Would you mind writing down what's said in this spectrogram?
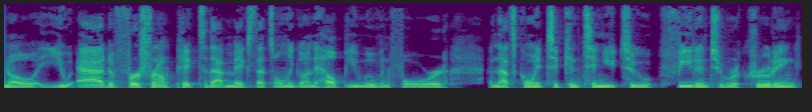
know, you add a first round pick to that mix, that's only going to help you moving forward. And that's going to continue to feed into recruiting,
